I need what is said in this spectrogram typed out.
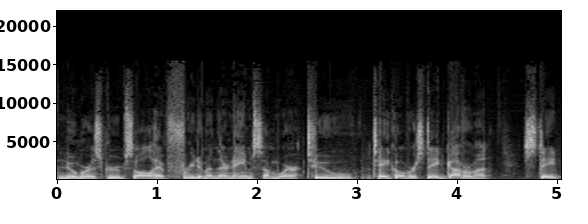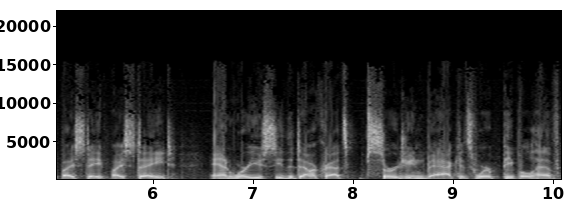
Numerous groups all have freedom in their name somewhere to take over state government, state by state by state. And where you see the Democrats surging back, it's where people have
